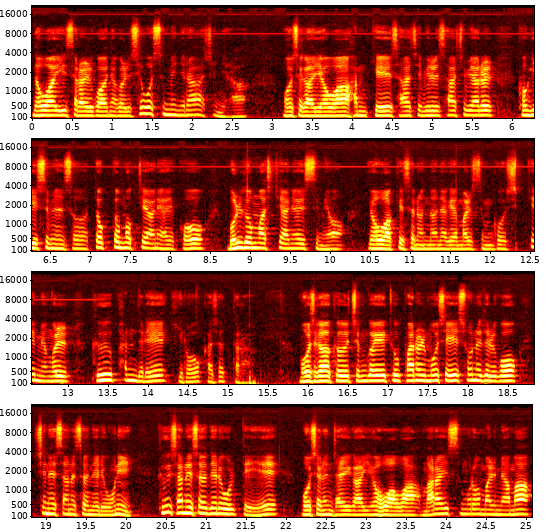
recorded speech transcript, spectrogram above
너와 이스라엘과 언약을 세웠음이니라 하시니라. 모세가 여호와 함께 40일 40야를 거기 있으면서 떡도 먹지 아니하였고 물도 마시지 아니하였으며 여호와께서는 언약의 말씀 그 십계명을 그 판들에 기록하셨더라. 모세가 그 증거의 두 판을 모세의 손에 들고 시내 산에서 내려오니 그 산에서 내려올 때에 모세는 자기가 여호와와 말하였으므로 말미암아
